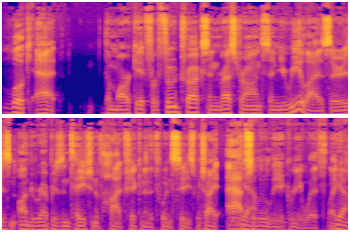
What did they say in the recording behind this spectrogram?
look at the market for food trucks and restaurants, and you realize there is an underrepresentation of hot chicken in the Twin Cities, which I absolutely yeah. agree with. Like, yeah.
